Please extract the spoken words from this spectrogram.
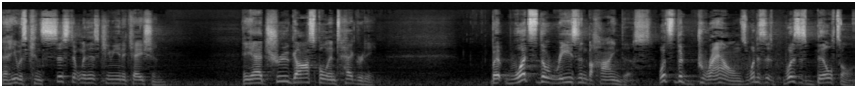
that he was consistent with his communication. He had true gospel integrity. But what's the reason behind this? What's the grounds? What is, it, what is this built on?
